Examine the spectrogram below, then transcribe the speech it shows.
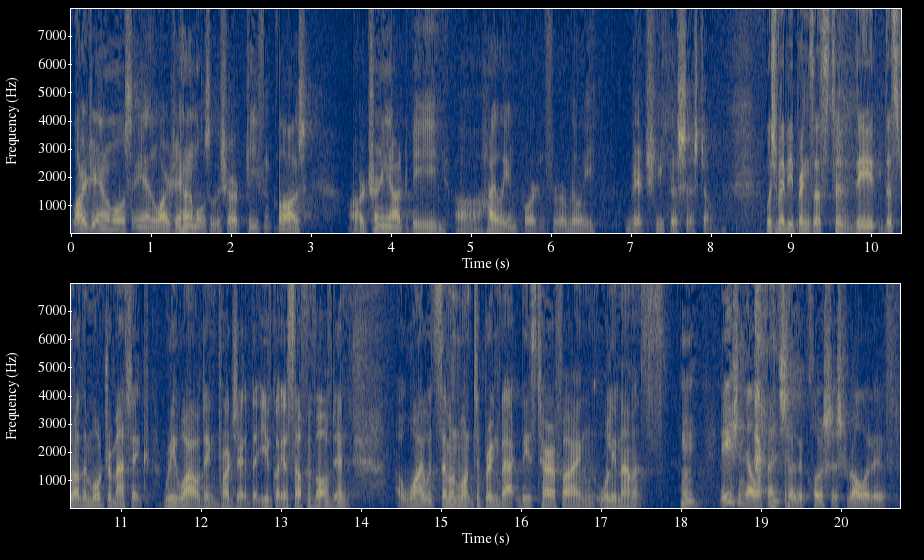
large animals and large animals with sharp teeth and claws are turning out to be uh, highly important for a really rich ecosystem. Which maybe brings us to the, this rather more dramatic rewilding project that you've got yourself involved in. Uh, why would someone want to bring back these terrifying woolly mammoths? Hmm. Asian elephants are the closest relative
